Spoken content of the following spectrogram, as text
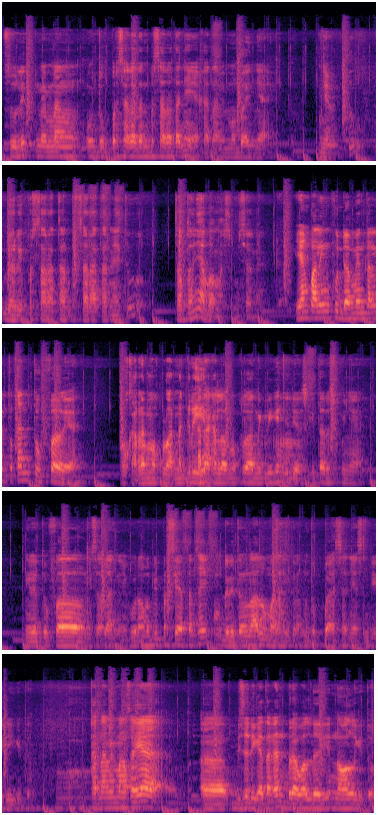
sulit memang untuk persyaratan persyaratannya ya karena memang banyak gitu. Ya itu dari persyaratan persyaratannya itu contohnya apa mas misalnya? Yang paling fundamental itu kan TOEFL ya. Oh karena mau keluar negeri karena ya? kalau mau keluar negeri kan jadi harus kita harus punya nilai TOEFL misalnya. Kurang lebih persiapan saya dari tahun lalu malah gitu kan untuk bahasanya sendiri gitu. Karena memang saya eh, bisa dikatakan berawal dari nol gitu.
